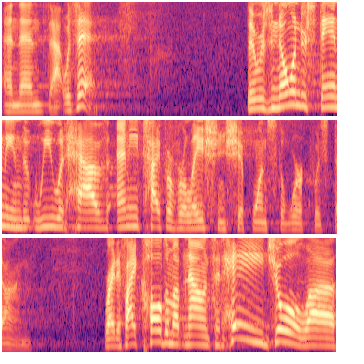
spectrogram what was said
And then that was it. There was no understanding that we would have any type of relationship once the work was done. Right? If I called him up now and said, Hey, Joel, uh,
